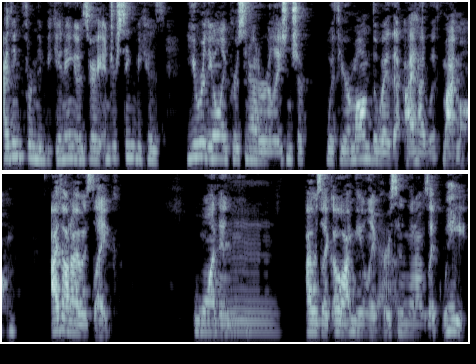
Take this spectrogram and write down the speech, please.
I think from the beginning, it was very interesting because you were the only person who had a relationship with your mom the way that I had with my mom. I thought I was like one and mm. I was like, oh, I'm the only yeah. person. And then I was like, wait,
